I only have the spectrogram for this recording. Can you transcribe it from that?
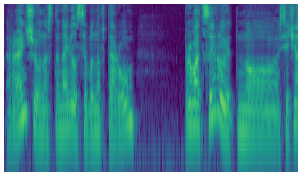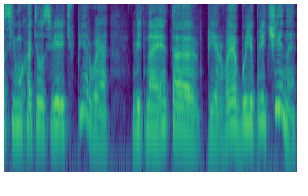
Раньше он остановился бы на втором – провоцирует, но сейчас ему хотелось верить в первое, ведь на это первое были причины.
